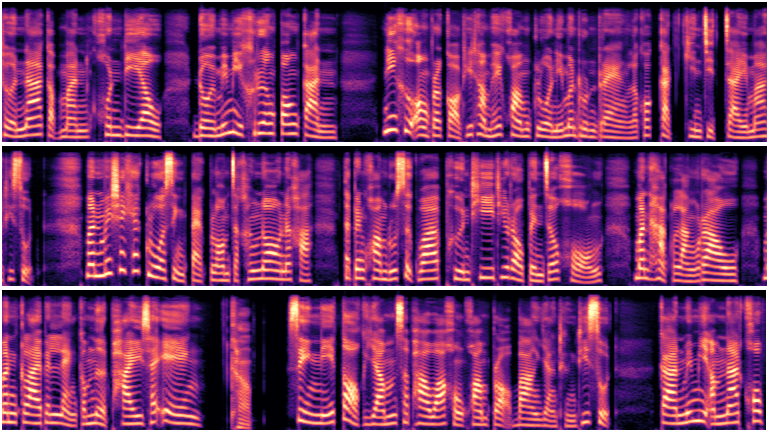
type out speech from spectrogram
ชิญหน้ากับมันคนเดียว โดยไม่มีเครื่องป้องกัน นี่คือองค์ประกอบที่ทำให้ความกลัวนี้มันรุนแรง แล้วก็กัดกินจิตใจมากที่สุด มันไม่ใช่แค่กลัวสิ่งแปลกปลอมจากข้างนอกนะคะ แต่เป็นความรู้สึกว่าพื้นที่ที่เราเป็นเจ้าของ มันหักหลังเรา มันกลายเป็นแหล่งกำเนิดภัยซะเอง ครับ สิ่งนี้ตอกย้ำสภาวะของความเปราะบางอย่างถึงที่สุด การไม่มีอำนาจควบ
